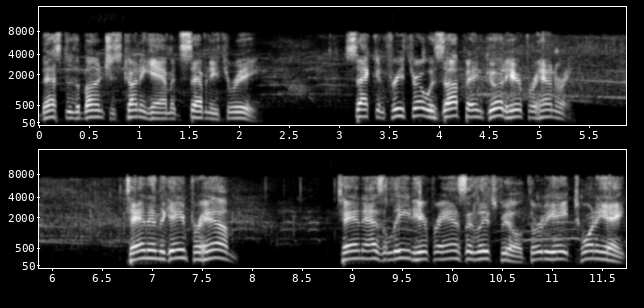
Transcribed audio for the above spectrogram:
Best of the bunch is Cunningham at 73. Second free throw is up and good here for Henry. 10 in the game for him. 10 has a lead here for Ansley Litchfield, 38 28.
